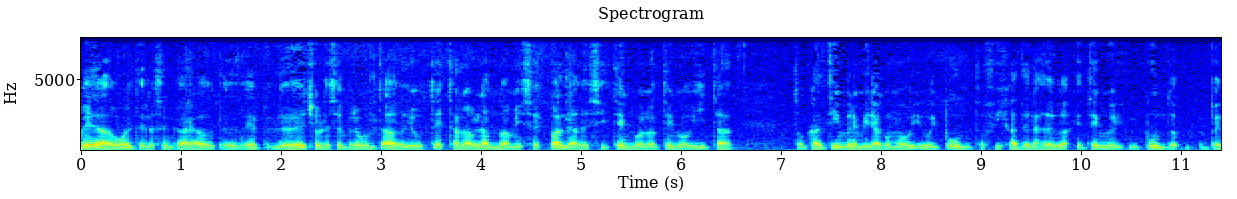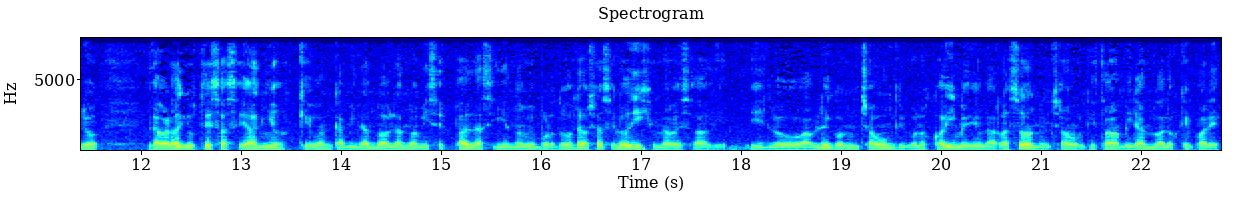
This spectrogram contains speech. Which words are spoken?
me he dado vuelta y los he encarado. Eh, eh, De hecho, les he preguntado, digo, ustedes están hablando a mis espaldas de si tengo o no tengo guita, toca el timbre, mirá cómo vivo y punto, fíjate las deudas que tengo y, punto. Pero la verdad que ustedes hace años que van caminando hablando a mis espaldas, siguiéndome por todos lados. Ya se lo dije una vez a alguien y lo hablé con un chabón que conozco ahí, me dio la razón, el chabón que estaba mirando a los que paré.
